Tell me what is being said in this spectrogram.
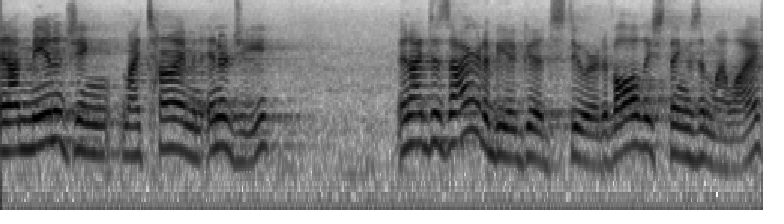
And I'm managing my time and energy, and I desire to be a good steward of all these things in my life.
